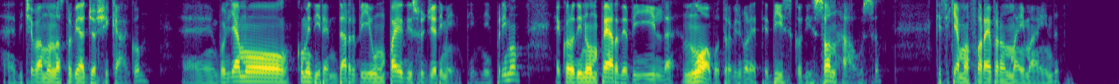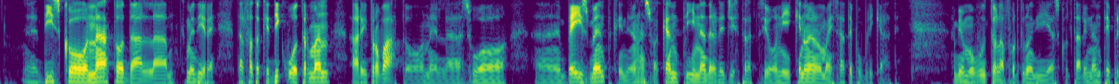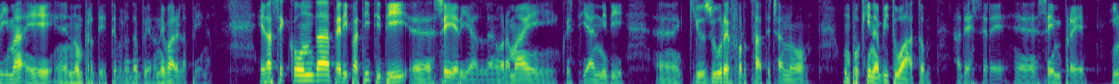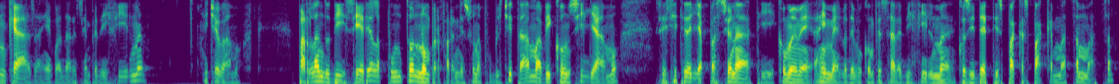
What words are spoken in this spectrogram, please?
eh, dicevamo il nostro viaggio a Chicago, eh, vogliamo, come dire, darvi un paio di suggerimenti. Il primo è quello di non perdervi il nuovo, tra virgolette, disco di Son House, che si chiama Forever on My Mind. Eh, disco nato dal, dire, dal, fatto che Dick Waterman ha ritrovato nel suo eh, basement, quindi nella sua cantina, delle registrazioni che non erano mai state pubblicate. Abbiamo avuto la fortuna di ascoltarlo in anteprima e eh, non perdetevelo davvero, ne vale la pena. E la seconda per i patiti di eh, serial, oramai questi anni di eh, chiusure forzate ci hanno un pochino abituato ad essere eh, sempre in casa e a guardare sempre dei film. Dicevamo, parlando di serial appunto, non per fare nessuna pubblicità, ma vi consigliamo, se siete degli appassionati come me, ahimè lo devo confessare, di film cosiddetti spacca spacca, ammazza ammazza,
